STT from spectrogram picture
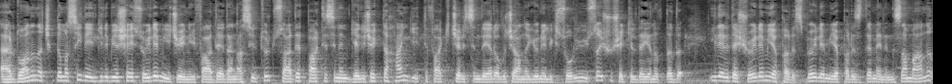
Erdoğan'ın açıklamasıyla ilgili bir şey söylemeyeceğini ifade eden Asil Türk, Saadet Partisi'nin gelecekte hangi ittifak içerisinde yer alacağına yönelik soruyu ise şu şekilde yanıtladı. İleride şöyle mi yaparız, böyle mi yaparız demenin zamanı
